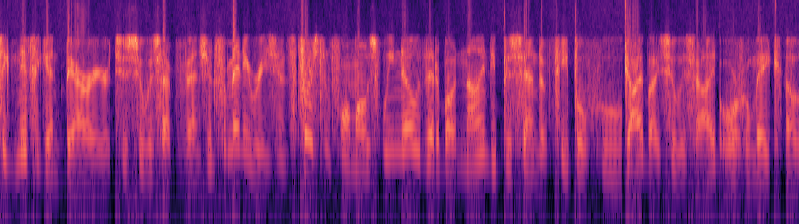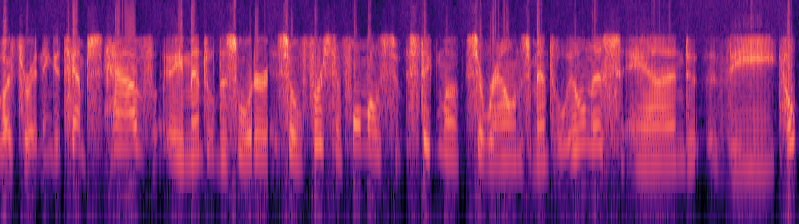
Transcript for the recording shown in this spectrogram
significant barrier to suicide prevention for many reasons. First and foremost, we know that about 90% of people who die by suicide or who make uh, life threatening attempts have a mental disorder. So, first and foremost, stigma surrounds mental illness and the help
